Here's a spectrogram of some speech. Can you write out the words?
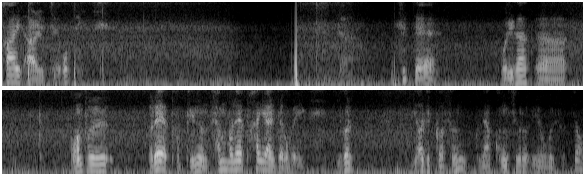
파이 r 제곱 h. 자, 실제 우리가 어, 원뿔의 부피는 3분의 파이 r 제곱 h. 이걸 여지껏은 그냥 공식으로 외우고 있었죠.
